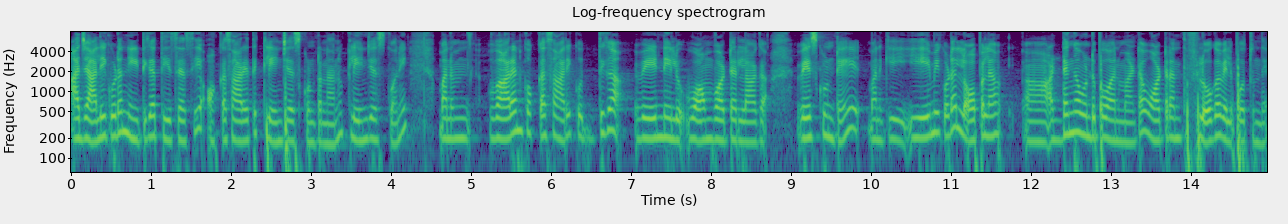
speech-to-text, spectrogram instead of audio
ఆ జాలి కూడా నీట్గా తీసేసి ఒక్కసారి అయితే క్లీన్ చేసుకుంటున్నాను. క్లీన్ చేసుకొని మనం వారానికి ఒక్కసారి కొద్దిగా వేడి నీళ్ళు వామ్ వాటర్ లాగా వేసుకుంటే మనకి ఏమి కూడా లోపల అడ్డంగా ఉండిపోవన్నమాట వాటర్ అంతా ఫ్లోగా వెళ్ళిపోతుంది.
